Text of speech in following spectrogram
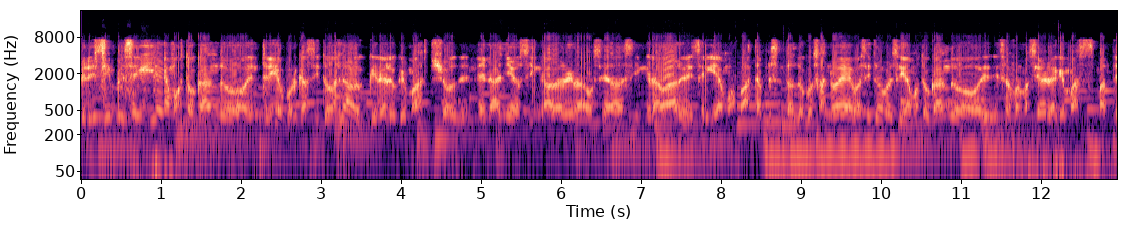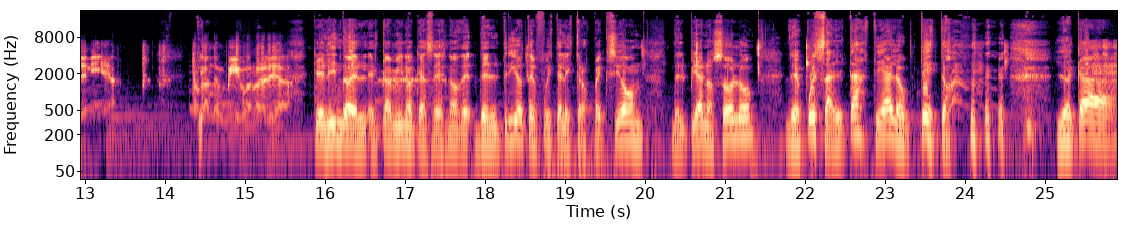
pero siempre seguíamos tocando en trío por casi todos lados, que era lo que más yo en el año sin haber, o sea, sin grabar, eh, seguíamos hasta presentando cosas nuevas y todo, pero seguíamos tocando, eh, esa formación era la que más mantenía. Tocando en vivo en realidad. Qué lindo el, camino que haces, ¿no? del trío te fuiste a la introspección, del piano solo, después saltaste al octeto. y acá,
